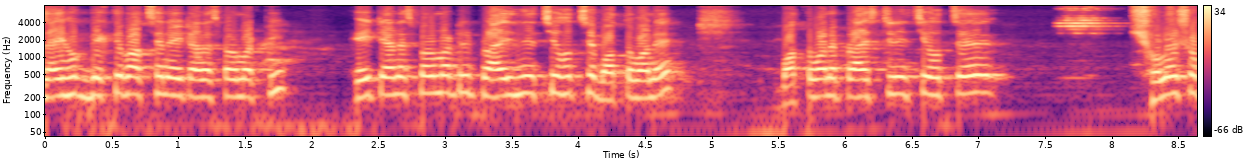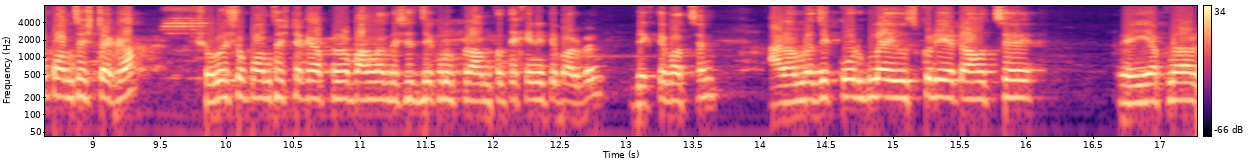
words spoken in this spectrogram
যাই হোক, দেখতে পাচ্ছেন এই ট্রান্সফরমারটি। এই ট্রান্সফরমারটির প্রাইস নিচ্ছে হচ্ছে বর্তমানে বর্তমানে প্রাইসটি নিচ্ছে হচ্ছে ষোলোশো পঞ্চাশ টাকা। ষোলোশো পঞ্চাশ টাকা আপনারা বাংলাদেশের যে কোনো প্রান্ত থেকে নিতে পারবেন, দেখতে পাচ্ছেন। আর আমরা যে কোডগুলো ইউজ করি, এটা হচ্ছে এই আপনার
